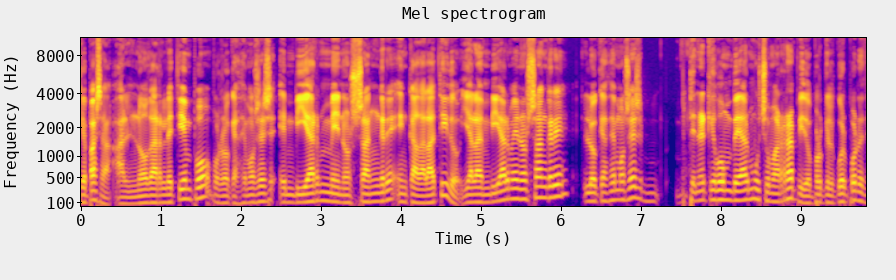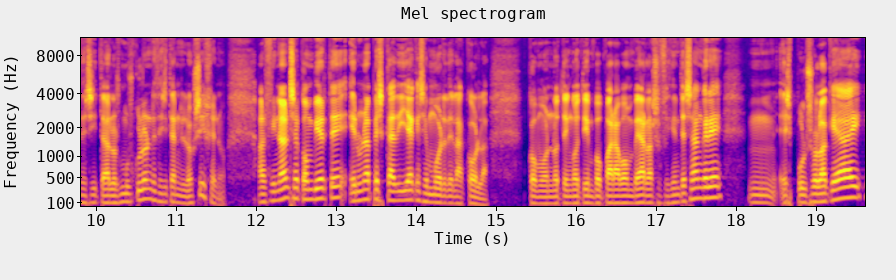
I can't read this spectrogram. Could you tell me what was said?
¿Qué pasa? Al no darle tiempo, pues lo que hacemos es enviar menos sangre en cada latido. Y al enviar menos sangre, lo que hacemos es tener que bombear mucho más rápido, porque el cuerpo necesita, los músculos necesitan el oxígeno. Al final se convierte en una pescadilla que se muerde la cola. Como no tengo tiempo para bombear la suficiente sangre, mm, expulso la que hay,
